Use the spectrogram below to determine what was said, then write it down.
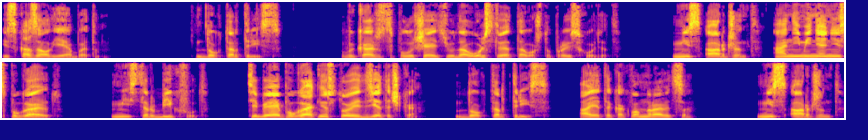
и сказал ей об этом. «Доктор Трис, вы, кажется, получаете удовольствие от того, что происходит?» «Мисс Арджент, они меня не испугают». «Мистер Бигфут, Тебя и пугать не стоит, деточка. Доктор Трис. А это как вам нравится? Мисс Арджент.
